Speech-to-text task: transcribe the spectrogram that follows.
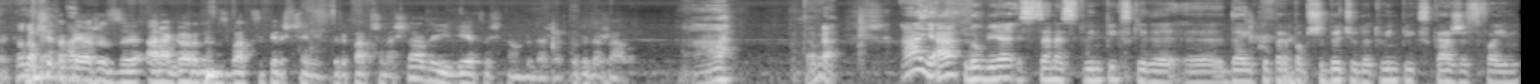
Tak. no Mi dobra, się to kojarzy z Aragornem z Władcy Pierścieni, który patrzy na ślady i wie, co się tam wydarza, wydarzało. A, dobra. A ja lubię scenę z Twin Peaks, kiedy y, Dale Cooper po przybyciu do Twin Peaks każe swoim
